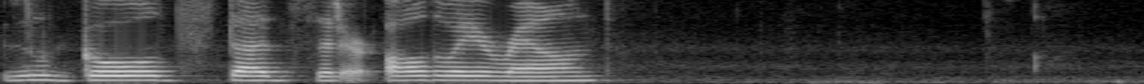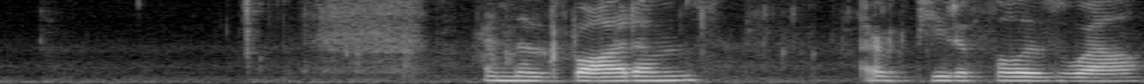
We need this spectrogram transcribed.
little gold studs that are all the way around. And the bottoms are beautiful as well.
